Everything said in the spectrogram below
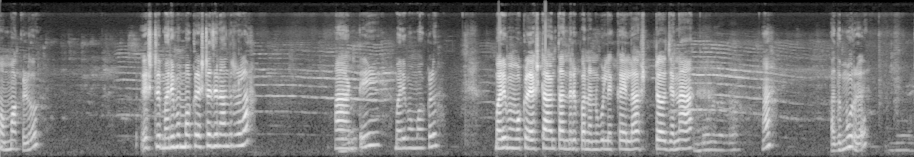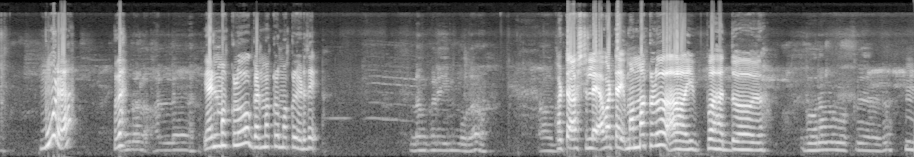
ಮೊಮ್ಮಕ್ಕಳು. ಎಷ್ಟು ಮರಿ ಮೊಮ್ಮಕ್ಕಳು ಎಷ್ಟು ಜನ ಅಂದ್ರಲ್ಲ? ಆಂಟಿ ಮರಿ ಮೊಮ್ಮಕ್ಕಳು. ಮರಿ ಮೊಮ್ಮಕ್ಕಳು ಎಷ್ಟು ಅಂತಂದ್ರಪ್ಪ ನನಗೂ ಲೆಕ್ಕ ಇಲ್ಲ ಅಷ್ಟು ಜನ. ಹಾಂ? ಅದು ಮೂರು? ಮೂರ? ಹೆಣ್ಮಕ್ಳು ಗಂಡ್ಮಕ್ಳು ಮಕ್ಕಳು ಹಿಡ್ದೆ. ನಮ್ಮ ಕಡೆ ಇಲ್ಲಿ ಮೂರ ಒಟ್ಟು ಅಷ್ಟಲ್ಲೇ ಒಟ್ಟು ಮೊಮ್ಮಕ್ಕಳು ಇಪ್ಪ ಹದ್ದು ಗೌರಮ್ಮ ಮಕ್ಕಳು ಎರಡು ಹ್ಞೂ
